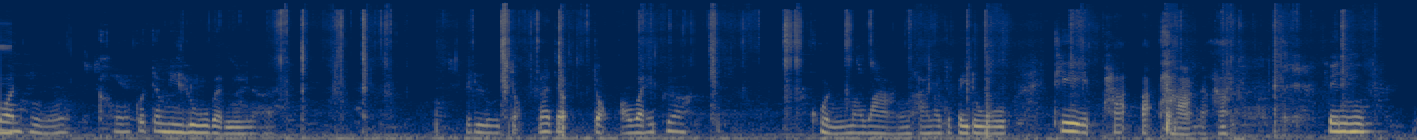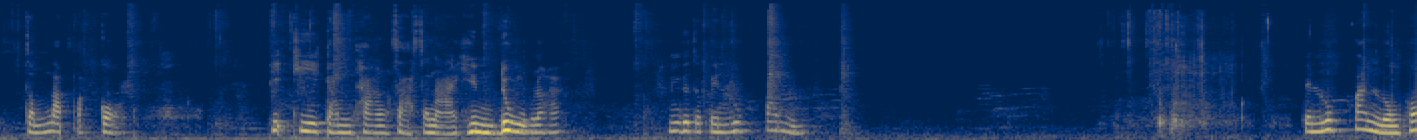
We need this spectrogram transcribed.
ก้อนหินเขาก็จะมีรูแบบนี้นะคะ เป็นรูเจาะน่าจะเจาะเอาไว้เพื่อขนมาวางนะคะ เราจะไปดูที่พระประธานนะคะ เป็นสำหรับประกอบพิธีกรรมทางศาสนาฮินดูนะคะ นี่ก็จะเป็นรูปปั้น เป็นรูปปั้นหลวงพ่อ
